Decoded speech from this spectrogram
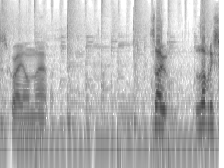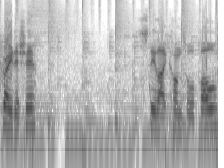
skrei on there. So lovely skrei dish here. Steelite contour bowl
